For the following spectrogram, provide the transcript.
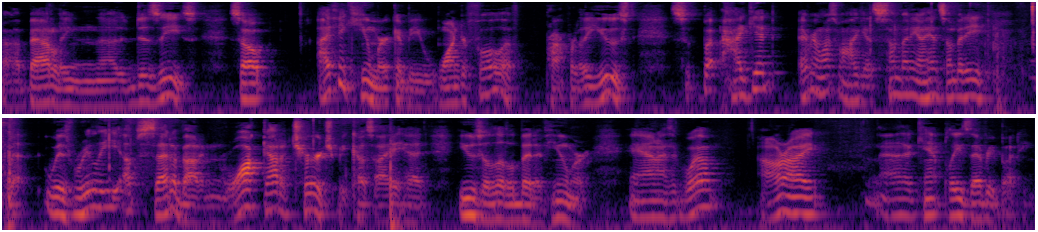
uh, battling the disease. So I think humor can be wonderful if properly used. So, but I get every once in a while I get somebody. I had somebody that was really upset about it and walked out of church because I had used a little bit of humor. And I said, "Well, all right, I can't please everybody."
